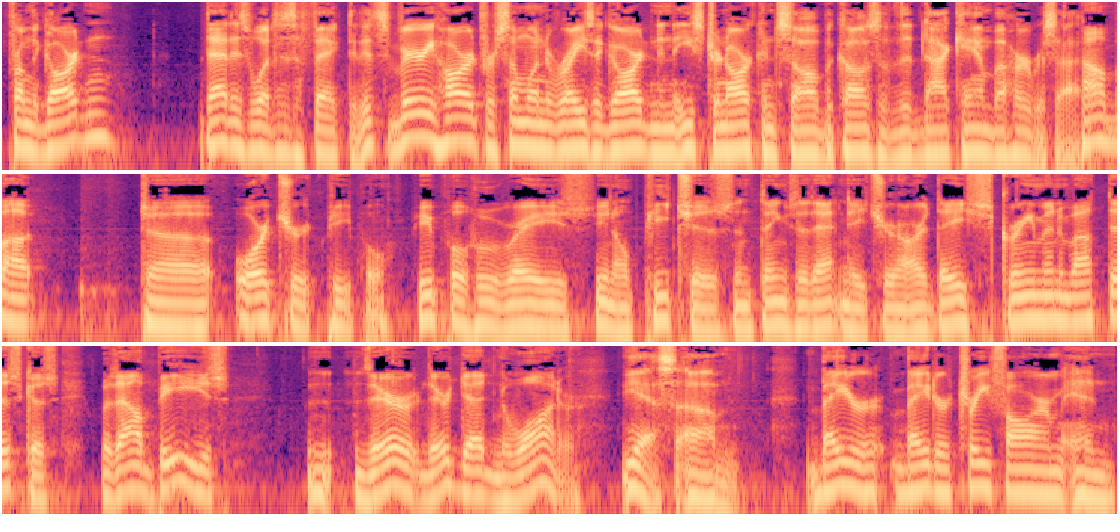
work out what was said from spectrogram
from the garden, that is what is affected. It's very hard for someone to raise a garden in eastern Arkansas because of the dicamba herbicide. How about uh, orchard people, people who raise, you know, peaches and things of that nature? Are they screaming about this? Because without bees, they're they're dead in the water. Yes, um, Bader Bader Tree Farm in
